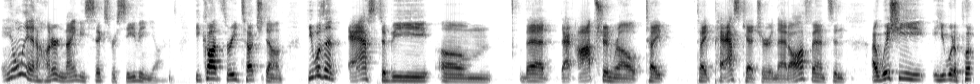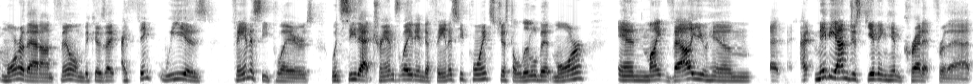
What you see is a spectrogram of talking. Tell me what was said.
he only had 196 receiving yards. He caught three touchdowns. He wasn't asked to be um, that that option route type type pass catcher in that offense. And I wish he he would have put more of that on film because I, I think we as fantasy players would see that translate into fantasy points just a little bit more and might value him. At, maybe I'm just giving him credit for that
